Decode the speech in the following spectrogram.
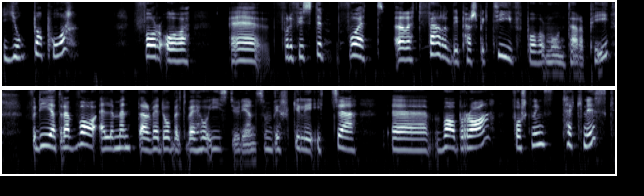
jobber på for å Eh, for det første få et rettferdig perspektiv på hormonterapi. Fordi at det var elementer ved WHI-studien som virkelig ikke eh, var bra forskningsteknisk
